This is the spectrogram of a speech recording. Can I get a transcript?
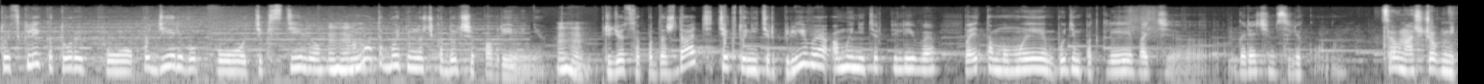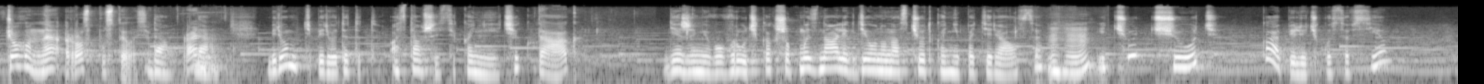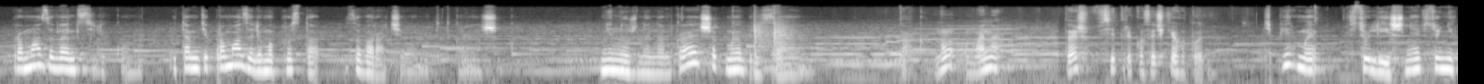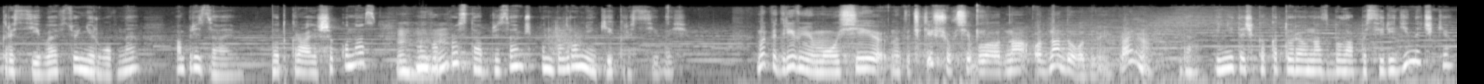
То есть клей, который по, по дереву, по текстилю. Мгм. Но это будет немножечко дольше по времени. Угу. Придется подождать. Те, кто нетерпеливые, а мы нетерпеливые, поэтому мы будем подклеивать э, горячим силиконом. Це у нас щоб нічого не розпустилося. Да, Правильно? да. Берем теперь вот этот оставшийся конечек, Так. держим его в ручках, чтобы мы знали, где он у нас четко не потерялся. Угу. И чуть-чуть, капелечку совсем, промазываем силиконом. И там, где промазали, мы просто заворачиваем этот краешек. Ненужный нам краешек мы обрезаем. Так, ну у мене теж всі три косички готові. Теперь мы все лишнее, все некрасивое, все неровное обрезаем. Вот краешек у нас, мы его Мгм. просто обрезаем, чтобы он был ровненький и красивый. Ми підрівнюємо усі ниточки, щоб всі були одна, одна до одної, правильно? Да. И ниточка, которая у нас была посерединочке,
